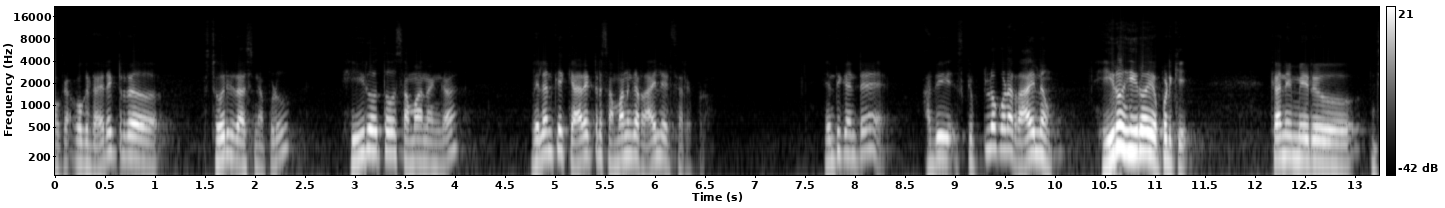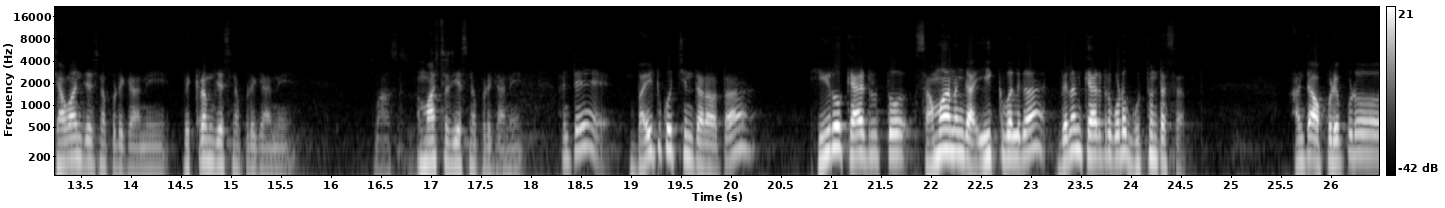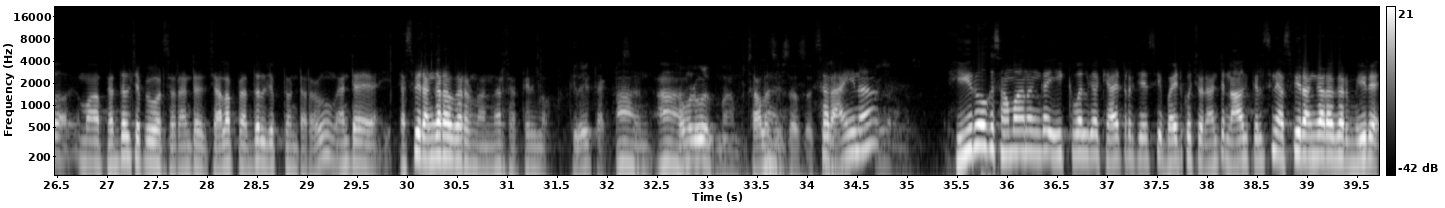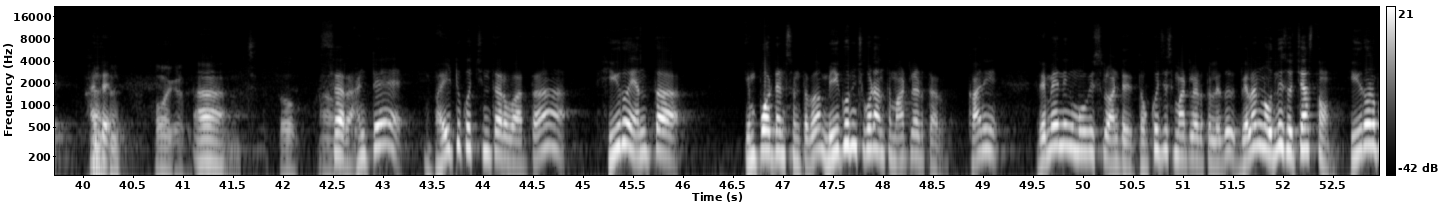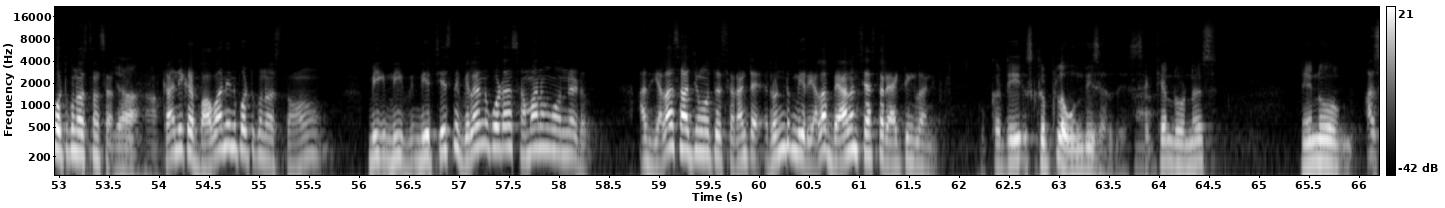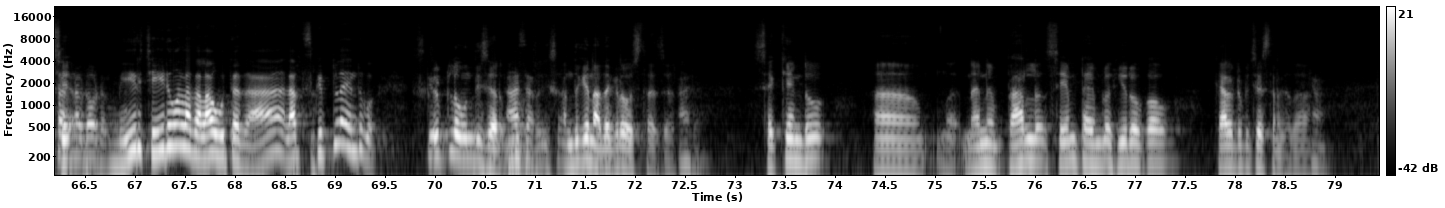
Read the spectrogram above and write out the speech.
ఒక ఒక director story రాసినప్పుడు హీరోతో సమానంగా విలన్కి క్యారెక్టర్ సమానంగా రాయలేడు సార్ ఇప్పుడు ఎందుకంటే అది స్క్రిప్ట్లో కూడా రాయలేం. హీరో హీరో ఎప్పటికీ. కానీ మీరు జవాన్ చేసినప్పుడు కానీ విక్రమ్ చేసినప్పుడు కానీ మాస్టర్. మాస్టర్ చేసినప్పుడు కానీ అంటే బయటకు వచ్చిన తర్వాత హీరో క్యారెక్టర్తో సమానంగా ఈక్వల్గా విలన్ క్యారెక్టర్ కూడా గుర్తుంటుంది సార్. అంటే అప్పుడెప్పుడో మా పెద్దలు చెప్పేవారు సార్ అంటే చాలా పెద్దలు చెప్తుంటారు. అంటే ఎస్వి రంగారావు గారు ఉన్నారు సార్ తెలుగులో. గ్రేట్ చాలా చేశారు సార్. సార్ ఆయన హీరోకి సమానంగా ఈక్వల్గా క్యారెక్టర్ చేసి బయటకు వచ్చారు అంటే నాకు తెలిసిన ఎస్వి రంగారావు గారు మీరే. అంటే ఆ, ఓ సార్ అంటే బయటకు వచ్చిన తర్వాత హీరో ఎంత ఇంపార్టెన్స్ ఉంటుందో మీ గురించి కూడా అంత మాట్లాడతారు. కానీ రిమైనింగ్ మూవీస్లో అంటే తక్కువ చేసి మాట్లాడతలేదు విలన్ వదిలేసి వచ్చేస్తాం. హీరోని పట్టుకుని వస్తాం సార్. కానీ ఇక్కడ భవానీని పట్టుకుని వస్తాం. మీ మీ మీరు చేసిన విలన్ కూడా సమానంగా ఉన్నాడు. అది ఎలా సాధ్యమవుతుంది సార్? అంటే రెండు మీరు ఎలా బ్యాలెన్స్ చేస్తారు యాక్టింగ్లో అని? ఒకటి స్క్రిప్ట్లో ఉంది సార్ అది. సెకండ్ వన్ ఇస్ నేను డౌట్ మీరు చేయడం వల్ల అది అలా అవుతుందా? లేకపోతే స్క్రిప్ట్లో ఎందుకు? స్క్రిప్ట్లో ఉంది సార్. అందుకే నా దగ్గర వస్తుంది సార్. సెకండ్ నేను ప్యారల్ సేమ్ టైంలో హీరోగా క్యారెక్టర్ చేస్తాను కదా.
